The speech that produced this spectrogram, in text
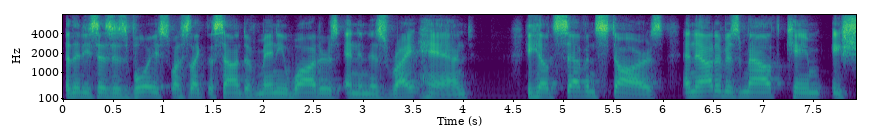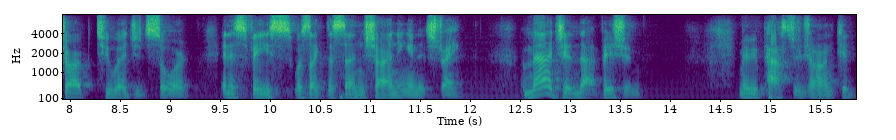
And then he says his voice was like the sound of many waters, and in his right hand he held seven stars, and out of his mouth came a sharp two edged sword, and his face was like the sun shining in its strength. Imagine that vision. Maybe Pastor John could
